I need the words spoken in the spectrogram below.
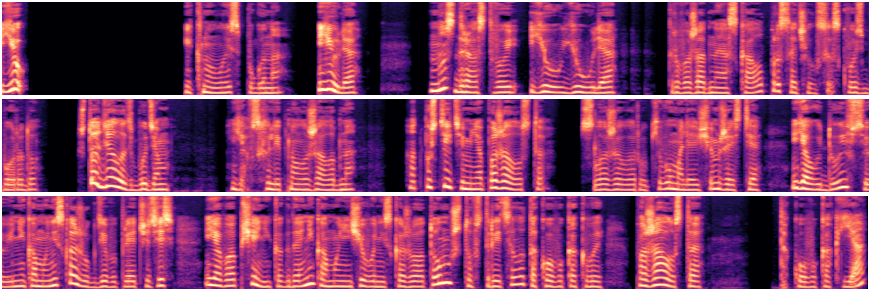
«Ю...» — икнула испуганно. «Юля». «Ну, здравствуй, Ю-Юля». Кровожадный оскал просочился сквозь бороду. «Что делать будем?» Я всхлипнула жалобно. «Отпустите меня, пожалуйста», — сложила руки в умоляющем жесте. Я уйду и все, и никому не скажу, где вы прячетесь. Я вообще никогда никому ничего не скажу о том, что встретила такого, как вы. Пожалуйста». «Такого, как я?»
